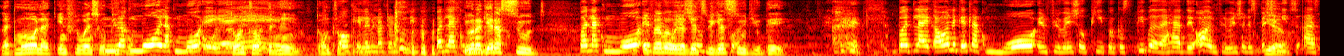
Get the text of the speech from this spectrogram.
Like more like influential people. Like more like more eh, Don't drop the eh. name. Don't okay, drop okay let me not drop the name. But like You're gonna get us sued. but like more influential. If ever we get we get sued, you pay. But like I want to get like more influential people because people that I have they are influential, especially Yeah. to us.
